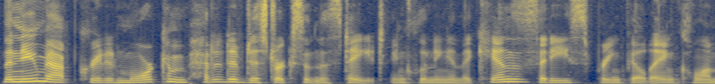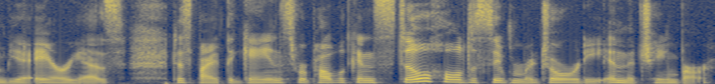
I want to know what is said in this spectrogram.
The new map created more competitive districts in the state, including in the Kansas City, Springfield, and Columbia areas. Despite the gains, Republicans still hold a supermajority in the chamber.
